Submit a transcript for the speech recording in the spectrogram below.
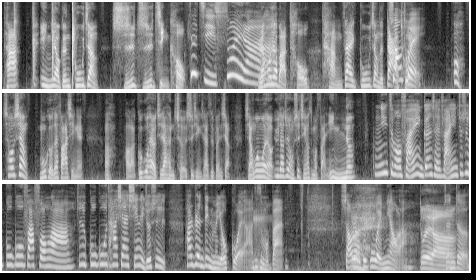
他硬要跟姑丈。十指紧扣，这几岁啊？然后要把头躺在姑丈的大腿，腿哦，超像母狗在发情哎啊！好了，姑姑还有其他很扯的事情，下次分享。想问问哦，遇到这种事情要怎么反应呢？你怎么反应？跟谁反应？就是姑姑发疯啦，就是姑姑她现在心里就是她认定你们有鬼啊，这怎么办？嗯、少惹姑姑为妙啦。对啊，真的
